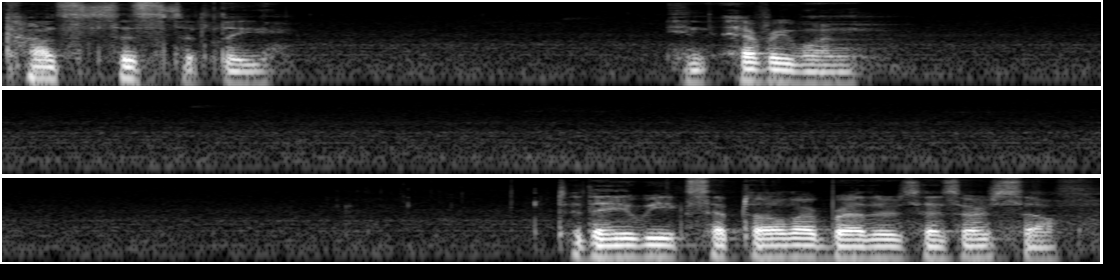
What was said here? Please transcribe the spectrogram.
consistently in everyone. Today we accept all our brothers as ourself.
